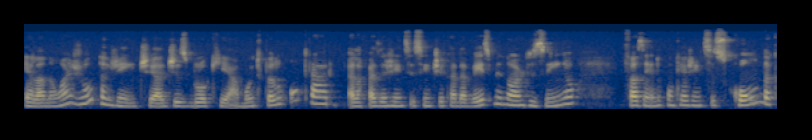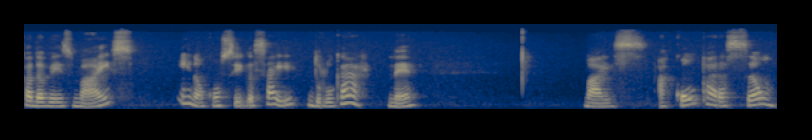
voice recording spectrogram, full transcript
ela não ajuda a gente a desbloquear, muito pelo contrário, ela faz a gente se sentir cada vez menorzinho, fazendo com que a gente se esconda cada vez mais e não consiga sair do lugar, né? Mas a comparação,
